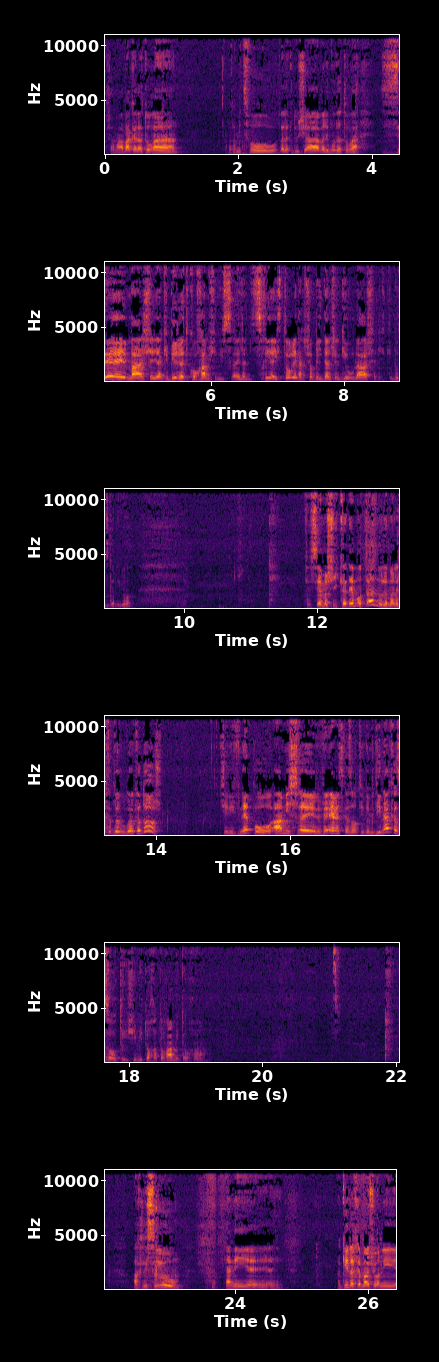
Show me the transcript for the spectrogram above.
שהמאבק על התורה, ועל המצוות, ועל הקדושה, ועל לימוד התורה, זה מה שיגביר את כוחם של ישראל הנצחי, ההיסטורי, עכשיו בעידן של גאולה, של קיבוץ גלויות. וזה מה שיקדם אותנו למלאכת גוי קדוש. שנבנה פה עם ישראל וארץ כזאת ומדינה כזאת שהיא מתוך התורה, מתוך ה... רק לסיום, אני אה, אגיד לכם משהו, אני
